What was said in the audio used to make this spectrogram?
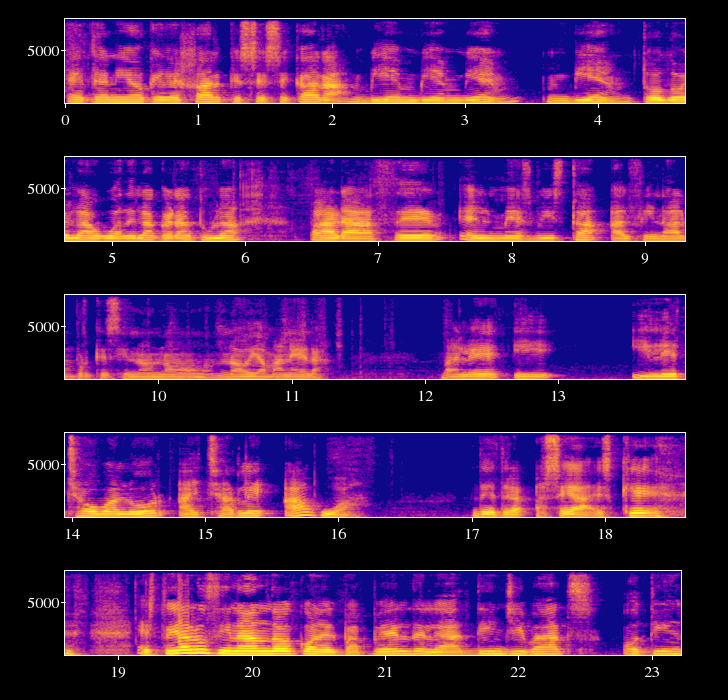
He tenido que dejar que se secara bien, bien, bien, bien todo el agua de la carátula para hacer el mes vista al final, porque si no, no había manera. ¿Vale? Y, y le he echado valor a echarle agua. Detrás. O sea, es que estoy alucinando con el papel de la Dingy Bats o Ting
